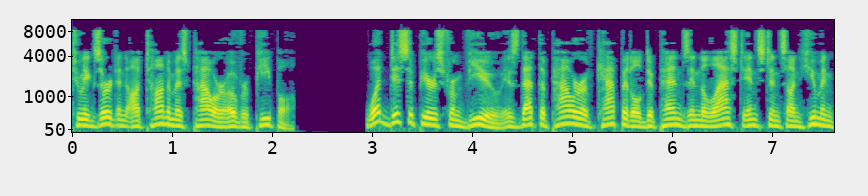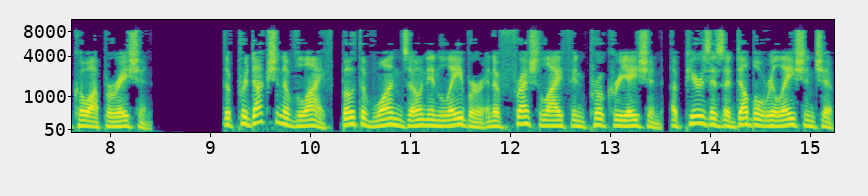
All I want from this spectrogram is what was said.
to exert an autonomous power over people. What disappears from view is that the power of capital depends in the last instance on human cooperation. The production of life, both of one's own in labor and of fresh life in procreation, appears as a double relationship,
